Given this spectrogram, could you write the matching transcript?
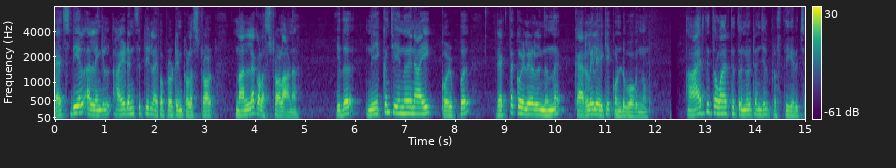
എച്ച് ഡി എൽ അല്ലെങ്കിൽ ഹൈ ഡെൻസിറ്റി ലൈപ്പോപ്രോട്ടീൻ കൊളസ്ട്രോൾ നല്ല കൊളസ്ട്രോളാണ് ഇത് നീക്കം ചെയ്യുന്നതിനായി കൊഴുപ്പ് രക്തക്കൊഴിലുകളിൽ നിന്ന് കരളിലേക്ക് കൊണ്ടുപോകുന്നു. ആയിരത്തി തൊള്ളായിരത്തി തൊണ്ണൂറ്റഞ്ചിൽ പ്രസിദ്ധീകരിച്ച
